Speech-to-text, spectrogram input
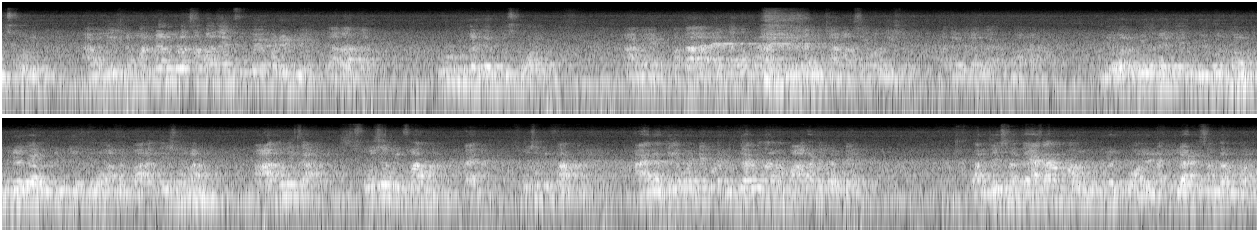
తీసుకొని ఆమె చేసిన పనులను కూడా సమాజానికి ఉపయోగపడేటివి. దాదాపుగా ఊరు దగ్గర తీసుకోవడం. ఆమె మత రైతంగా కూడా దేశానికి చాలా సేవలు చేశారు. అదేవిధంగా మన ఎవరి మీదనైతే ఇప్పుడు ఈరోజు మనం పూలే గారి గురించి చేస్తున్నాం అతను భారతదేశంలో ఆధునిక సోషల్ రిఫార్మర్ ఆయన సోషల్ రిఫార్మర్ ఆయన. చేయబట్టి కూడా విద్యా విధానం బాగా డెవలప్ అయింది వాళ్ళు చేసిన త్యాగాలను మనం గుర్తుపెట్టుకోవాలి. ఇలా ఇలాంటి సందర్భాలు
